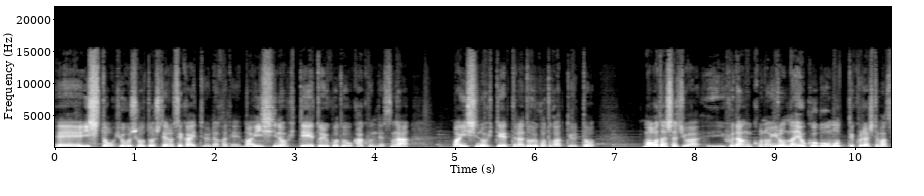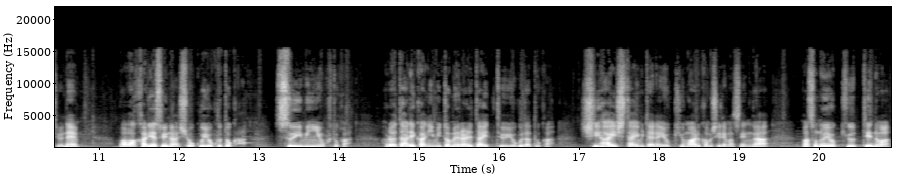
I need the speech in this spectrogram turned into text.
えー、意志と表彰としての世界という中で、まあ、意志の否定ということを書くんですが、まあ、意志の否定ってのはどういうことかっていうと、まあ、私たちは普段このいろんな欲望を持って暮らしてますよね。まあ、分かりやすいのは食欲とか睡眠欲とかあるいは誰かに認められたいっていう欲だとか支配したいみたいな欲求もあるかもしれませんが、まあ、その欲求っていうのは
